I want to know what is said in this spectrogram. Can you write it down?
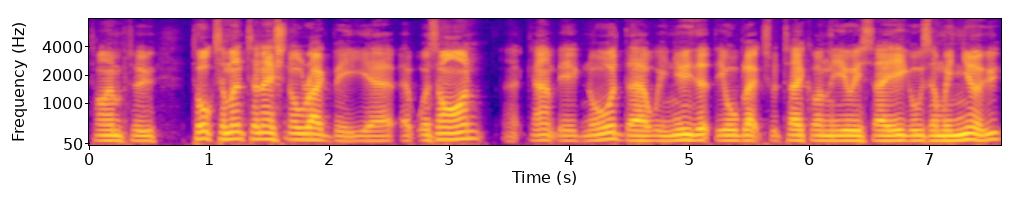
Time to talk some international rugby. Uh, it was on, it can't be ignored. Uh, we knew that the All Blacks would take on the USA Eagles, and we knew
